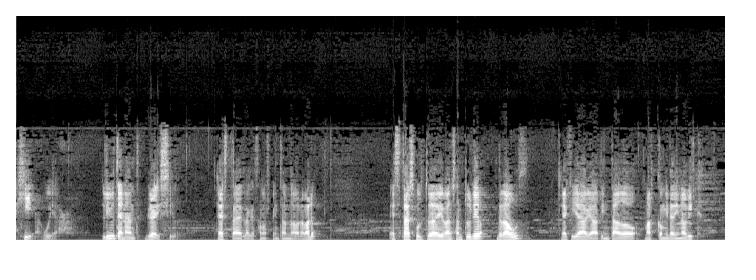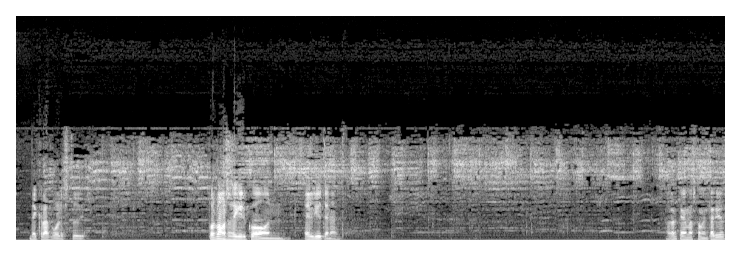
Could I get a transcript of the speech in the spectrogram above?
Here we are, Lieutenant Grayshield. Esta es la que estamos pintando ahora, ¿vale? Esta escultura de Iván Santurio de la UZ y aquí ya había pintado Marco Miladinovic de Craftball Studios. Pues vamos a seguir con el Lieutenant. A ver, que hay más comentarios.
